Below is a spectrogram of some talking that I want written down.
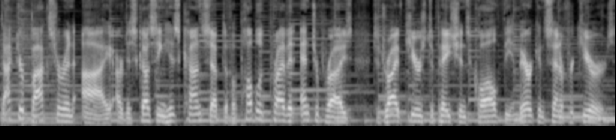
Dr. Boxer and I are discussing his concept of a public private enterprise to drive cures to patients called the American Center for Cures.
